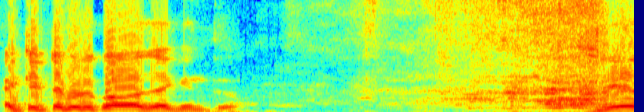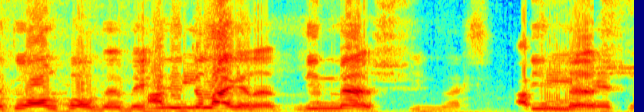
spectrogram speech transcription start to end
একটা একটা করে করা যায় কিন্তু। যেহেতু অল্প বেশি দিন তো লাগে না তিন মাস? তিন মাস। তিন মাস।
